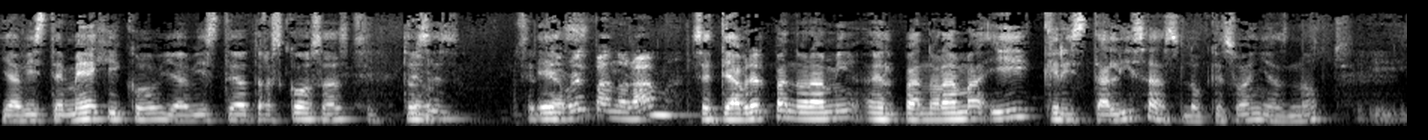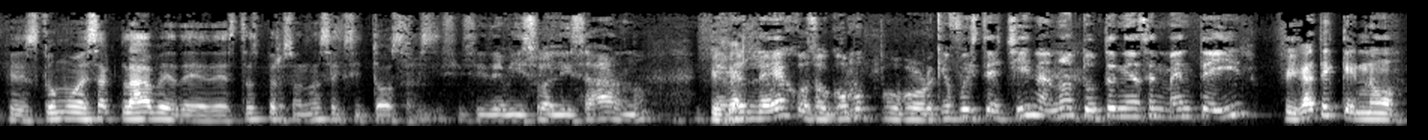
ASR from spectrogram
ya viste México, ya viste otras cosas. Entonces... Se te abre el panorama. Se te abre el panorama, el panorama y cristalizas lo que sueñas, ¿no? Sí. Es como esa clave de, de estas personas exitosas. Sí, sí, sí, de visualizar, ¿no? Fíjate lejos, o cómo, por qué fuiste a China, ¿no? ¿Tú tenías en mente ir? Fíjate que no.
